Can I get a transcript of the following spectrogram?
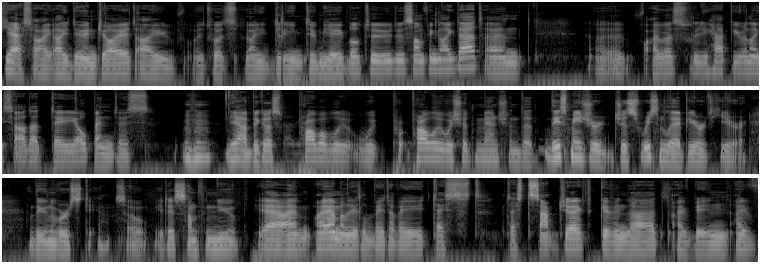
yes, I, I do enjoy it. I it was my dream to be able to do something like that, and uh, I was really happy when I saw that they opened this. Hmm Yeah, because probably we pr- probably we should mention that this major just recently appeared here at the university, so it is something new. Yeah, I'm I am a little bit of a test test subject, given that I've been I've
